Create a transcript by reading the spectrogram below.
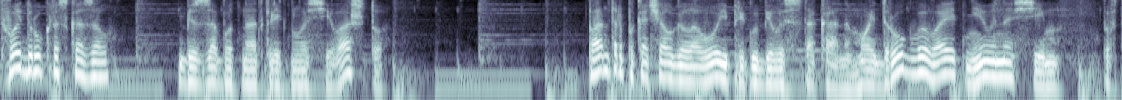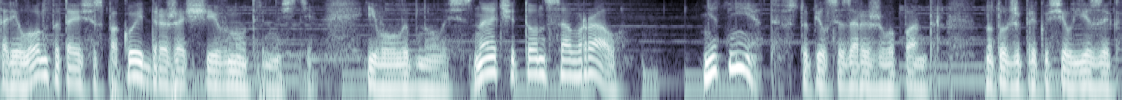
«Твой друг рассказал», — беззаботно откликнулась Ива. «А что?» Пантер покачал головой и пригубил из стакана. «Мой друг бывает невыносим», — повторил он, пытаясь успокоить дрожащие внутренности. Ива улыбнулась. «Значит, он соврал». «Нет-нет», — вступился за рыжего Пантер, но тут же прикусил язык.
